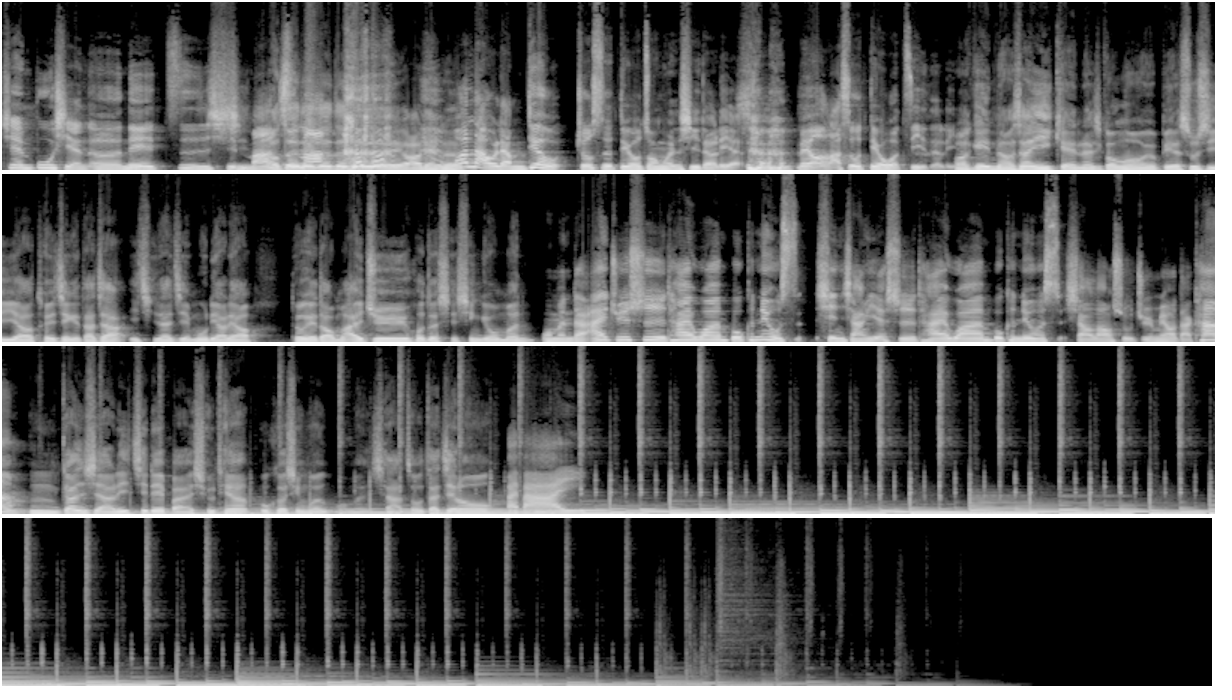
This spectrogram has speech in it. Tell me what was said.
见不贤而内自省吗？哦，对对对对对对啊，两个我脑两丢就是丢中文系的脸，没有啦，是我丢我自己的脸。我给你脑上一点呢，就刚好有别的书籍要推荐给大家，一起在节目聊聊。都可以到我们 IG 或者写信给我们。我们的 IG 是台湾 Book News，信箱也是台湾 Book News 小老鼠 gmail.com。嗯，感谢你这礼拜收听布克新闻，我们下周再见喽，拜拜。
